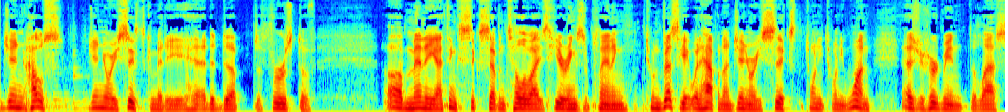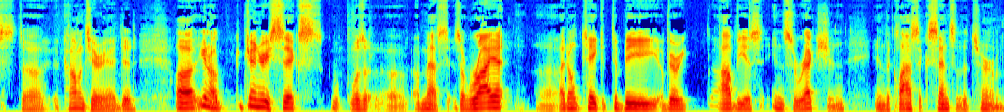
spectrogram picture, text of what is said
Gen- House January 6th committee headed up the first of uh, many, I think six, seven televised hearings they're planning to investigate what happened on January 6th, 2021. As you heard me in the last uh, commentary I did, uh, you know, January 6th was a, a mess. It's a riot. Uh, I don't take it to be a very obvious insurrection in the classic sense of the term.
